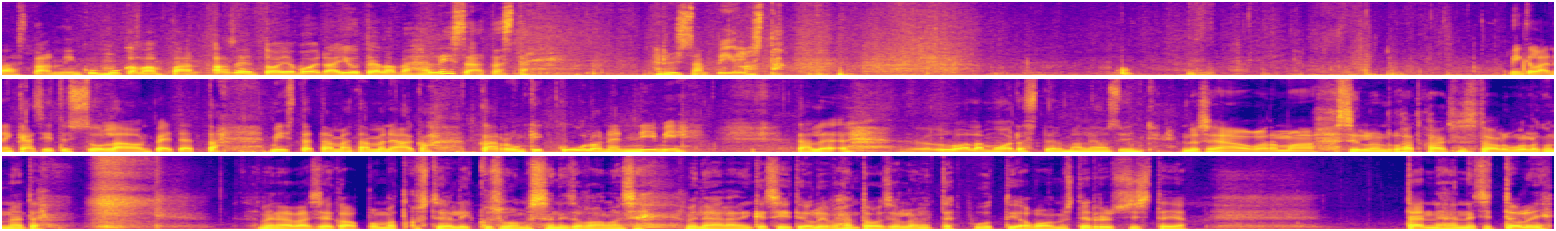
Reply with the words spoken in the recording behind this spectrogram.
Päästään niin kuin mukavampaan asentoon ja voidaan jutella vähän lisää tästä ryssän piilosta. Minkälainen käsitys sulla on, Pete, että mistä tämä tämmöinen aika karunkin kuulonen nimi tälle luolamuodostelmalle on syntynyt? No sehän on varmaan silloin 1800-luvulla, kun näitä venäläisiä kauppamatkustajia liikkui Suomessa, niin tavallaan se venäläinen käsite oli vähän toisenlainen, että puhuttiin avoimesti ryssistä ja tännehän ne sitten oli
